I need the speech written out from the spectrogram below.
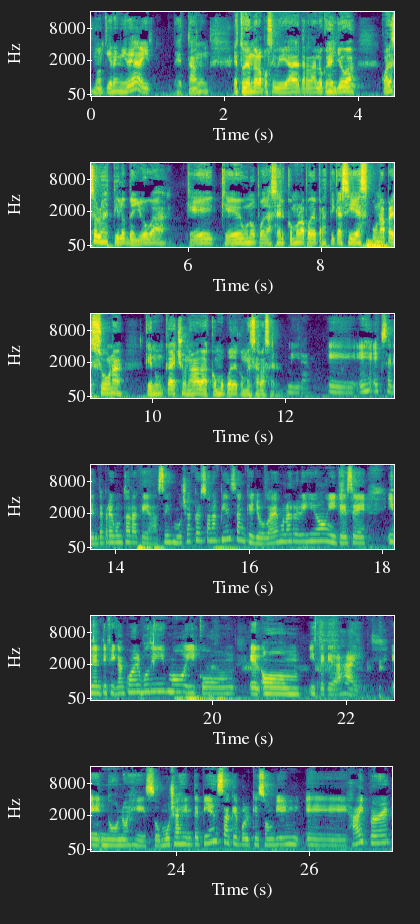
no, tienen idea y están estudiando la posibilidad de tratar lo que es el yoga. ¿Cuáles son los estilos de yoga? ¿Qué, ¿Qué, uno puede hacer? ¿Cómo la puede practicar? Si es una persona que nunca ha hecho nada, ¿cómo puede comenzar a hacerlo? Mira, eh, es excelente pregunta la que haces. Muchas personas piensan que yoga es una religión y que se identifican con el budismo y con el om y te quedas ahí. Eh, no, no es eso. Mucha gente piensa que porque son bien eh, hyper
